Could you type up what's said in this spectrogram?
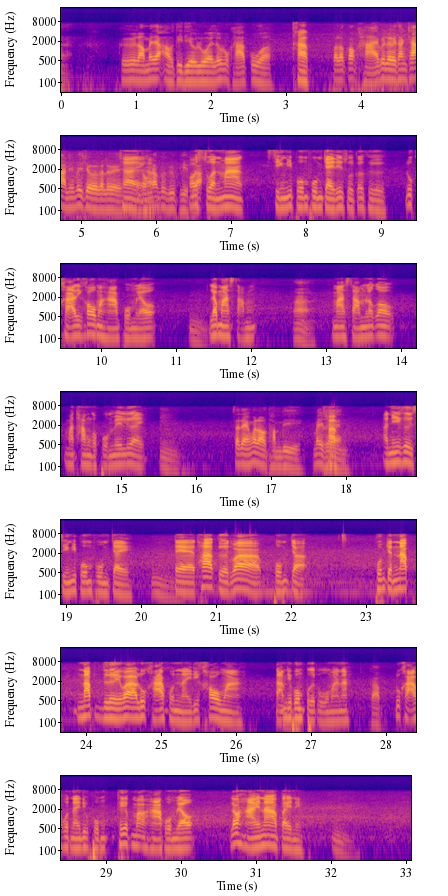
คือเราไม่ได้เอาทีเดียวรวยแล้วลูกค้ากลัว ครับ ก็เราก็หายไปเลยทั้งชาตินี้ไม่เจอกันเลยใช่ตรงครันั้บ นก็คือผิดเพราะละส่วนมากสิ่งที่ผมภูมิใจที่สุดก็คือ ลูกค้าที่เข้ามาหาผมแล้ว อืมแล้วมาซ้ำอ่ามาซ้ำแล้วก็มาทำกับผมเรื่อย อืมแสดงว่าเราทำดีไม่แพครับ ง ๆ อันนี้คือสิ่งที่ผมภูมิใจอืม แต่ถ้าเกิดว่าผมจะ ผมจะนับนับเลยว่าลูกค้าคนไหนที่เข้ามา ตามที่ผมเปิดอู่มานะครับ ลูกค้าคนไหนที่ผมเทพมาหาผมแล้ว แล้วหายหน้าไปนี่อืม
